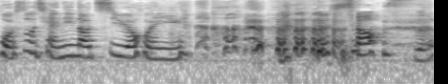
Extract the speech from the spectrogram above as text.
火速前进到契约婚姻，笑 死，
